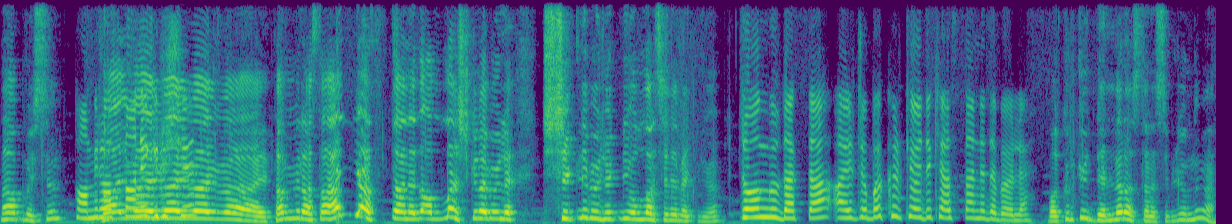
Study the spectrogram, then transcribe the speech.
Ne yapmışsın? Tamir Vay hastane vay girişi. vay vay vay. Tam bir hastane. Hangi hastanede Allah aşkına böyle çiçekli böcekli yollar seni bekliyor? Zonguldak'ta. Ayrıca Bakırköy'deki hastane de böyle. Bakırköy Deliler Hastanesi biliyorsun değil mi?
